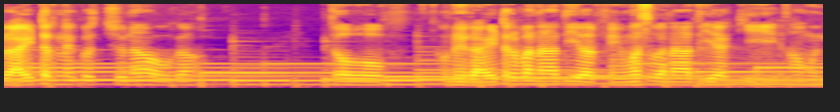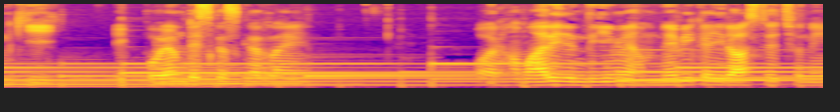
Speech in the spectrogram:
राइटर ने कुछ चुना होगा तो उन्हें राइटर बना दिया और फ़ेमस बना दिया कि हम उनकी एक पोएम डिस्कस कर रहे हैं। और हमारी ज़िंदगी में हमने भी कई रास्ते चुने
